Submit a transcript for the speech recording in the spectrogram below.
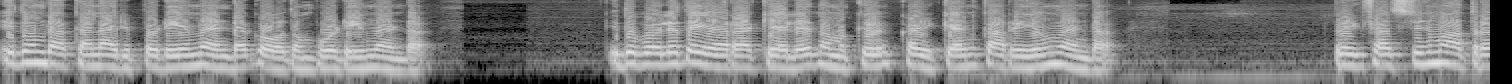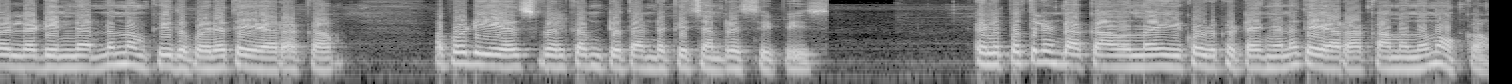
ഇതുണ്ടാക്കാൻ അരിപ്പൊടിയും വേണ്ട ഗോതമ്പ് പൊടിയും വേണ്ട. ഇതുപോലെ തയ്യാറാക്കിയാൽ നമുക്ക് കഴിക്കാൻ കറിയും വേണ്ട. ബ്രേക്ക്ഫാസ്റ്റിന് മാത്രമല്ല ഡിന്നറിനും നമുക്ക് ഇതുപോലെ തയ്യാറാക്കാം. അപ്പോൾ ഡിയേഴ്സ് വെൽക്കം ടു തണ്ട കിച്ചൺ റെസിപ്പീസ് എളുപ്പത്തിൽ ഉണ്ടാക്കാവുന്ന ഈ കൊഴുക്കട്ട എങ്ങനെ തയ്യാറാക്കാമെന്ന് നോക്കാം.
